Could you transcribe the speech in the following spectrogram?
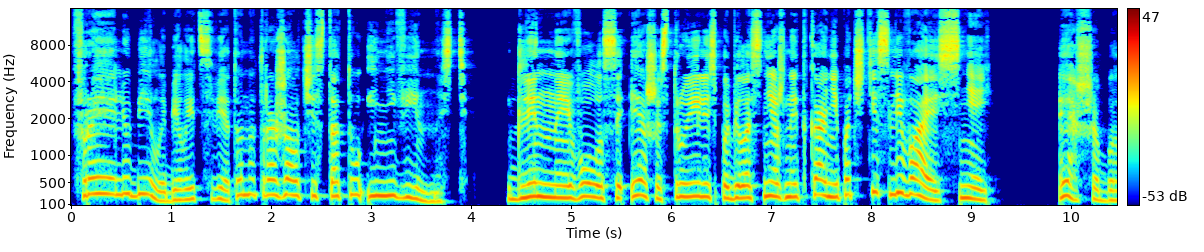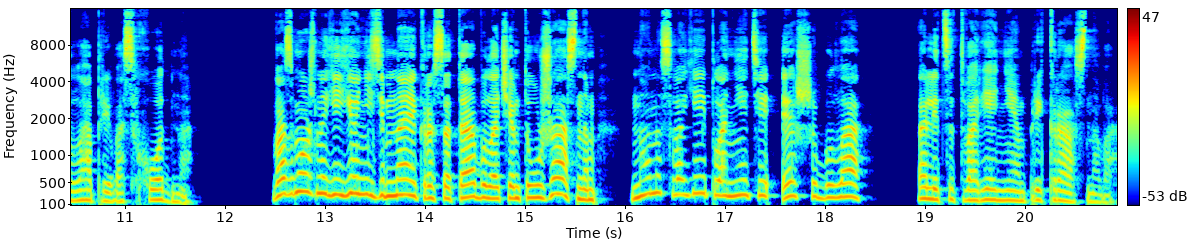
Фрея любила белый цвет, он отражал чистоту и невинность. Длинные волосы Эши струились по белоснежной ткани, почти сливаясь с ней. Эша была превосходна. Возможно, ее неземная красота была чем-то ужасным, но на своей планете Эша была олицетворением прекрасного.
